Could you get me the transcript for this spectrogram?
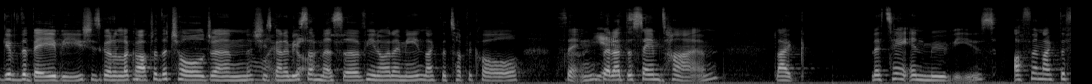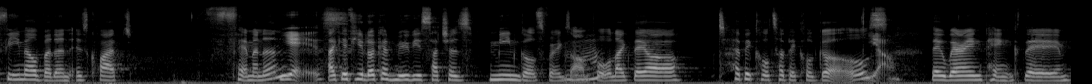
give the baby, she's going to look after the children, Oh she's going to be gosh. submissive, you know what I mean? Like the typical thing. But at the same time, like let's say in movies, often like the female villain is quite feminine. Yes. Like if you look at movies such as Mean Girls, for example, like they are typical, typical girls. Yeah. They're wearing pink. They're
